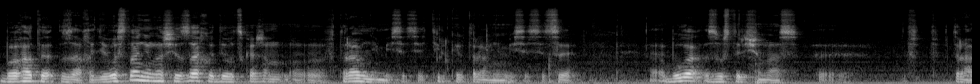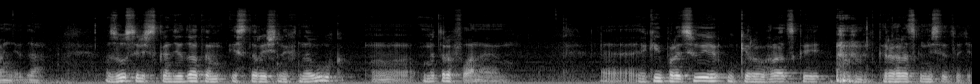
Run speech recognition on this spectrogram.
багато заходів. Останні наші заходи, от скажімо, в травні місяці, тільки в травні місяці, це е, була зустріч у нас е, в травні, да. зустріч з кандидатом історичних наук е, Митрофановим е, який працює у Кіровоградському інституті,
